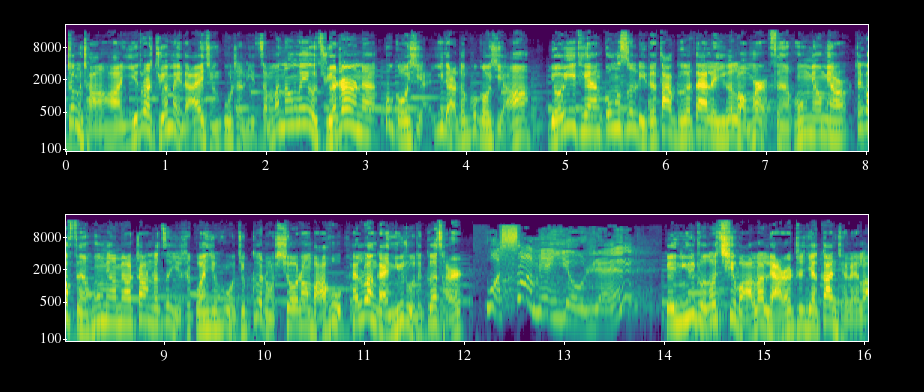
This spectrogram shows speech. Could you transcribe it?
正常哈，一段绝美的爱情故事里怎么能没有绝症呢？不狗血，一点都不狗血啊。有一天。公司里的大哥带了一个老妹儿，粉红喵喵。这个粉红喵喵仗着自己是关系户，就各种嚣张跋扈，还乱改女主的歌词儿。我上面有人，给女主都气完了，俩人直接干起来了。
